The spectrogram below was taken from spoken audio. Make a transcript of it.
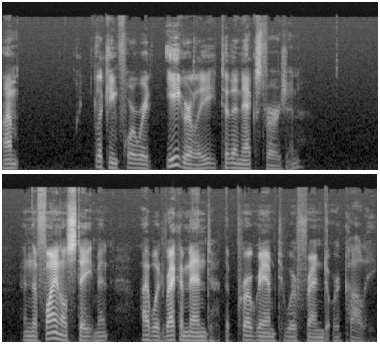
I'm looking forward eagerly to the next version. And the final statement, I would recommend the program to a friend or colleague.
